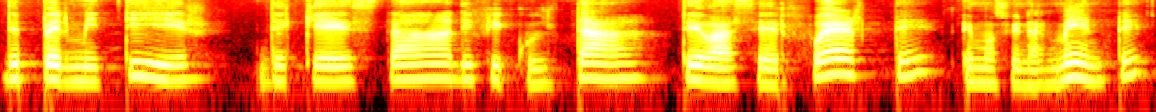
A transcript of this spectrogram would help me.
de permitir de que esta dificultad te va a hacer fuerte emocionalmente,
